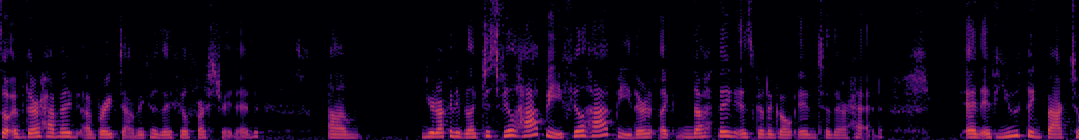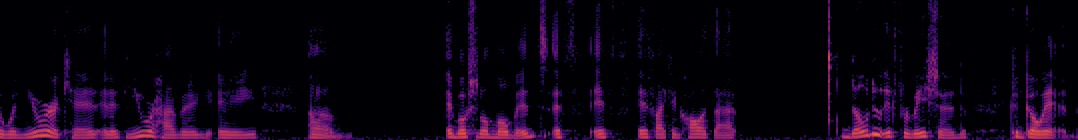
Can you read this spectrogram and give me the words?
So if they're having a breakdown because they feel frustrated, um, you're not going to be like, just feel happy, feel happy. They're like, nothing is going to go into their head. And if you think back to when you were a kid and if you were having a um, emotional moment, if if if I can call it that, no new information could go in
